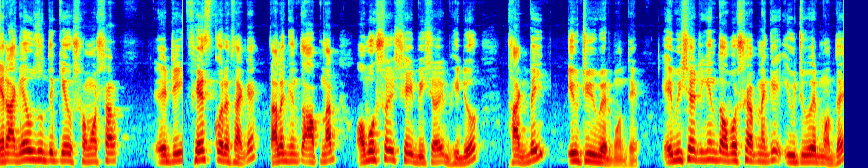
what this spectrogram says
এর আগেও যদি কেউ সমস্যার এটি ফেস করে থাকে, তাহলে কিন্তু আপনার অবশ্যই সেই বিষয়ে ভিডিও থাকবেই ইউটিউবের মধ্যে। এই বিষয়টি কিন্তু অবশ্যই আপনাকে ইউটিউবের মধ্যে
